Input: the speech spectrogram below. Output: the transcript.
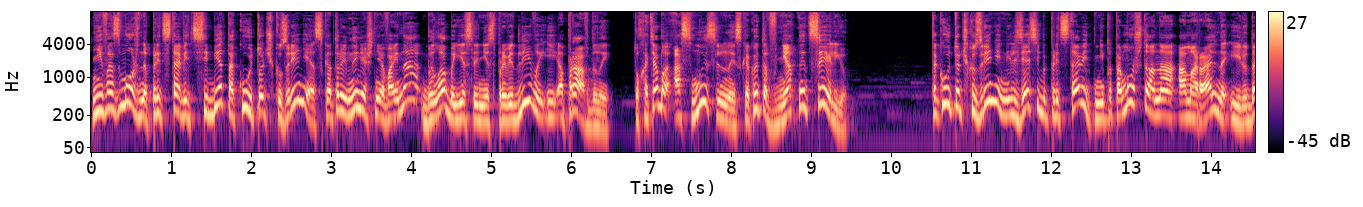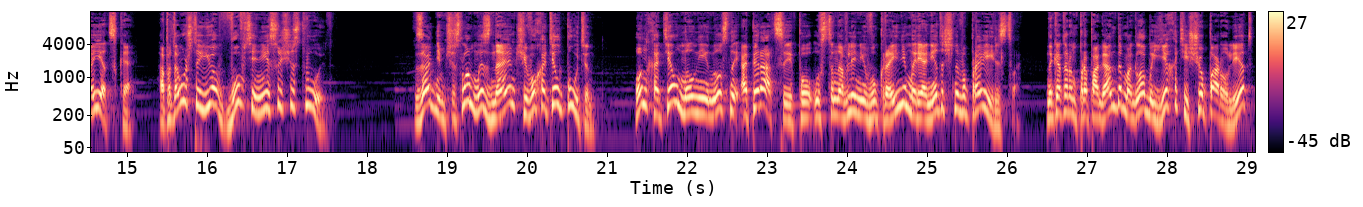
Невозможно представить себе такую точку зрения, с которой нынешняя война была бы, если не справедливой и оправданной, то хотя бы осмысленной, с какой-то внятной целью. Такую точку зрения нельзя себе представить не потому, что она аморальна и людоедская, а потому что ее вовсе не существует. Задним числом мы знаем, чего хотел Путин – он хотел молниеносной операции по установлению в Украине марионеточного правительства, на котором пропаганда могла бы ехать еще пару лет,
